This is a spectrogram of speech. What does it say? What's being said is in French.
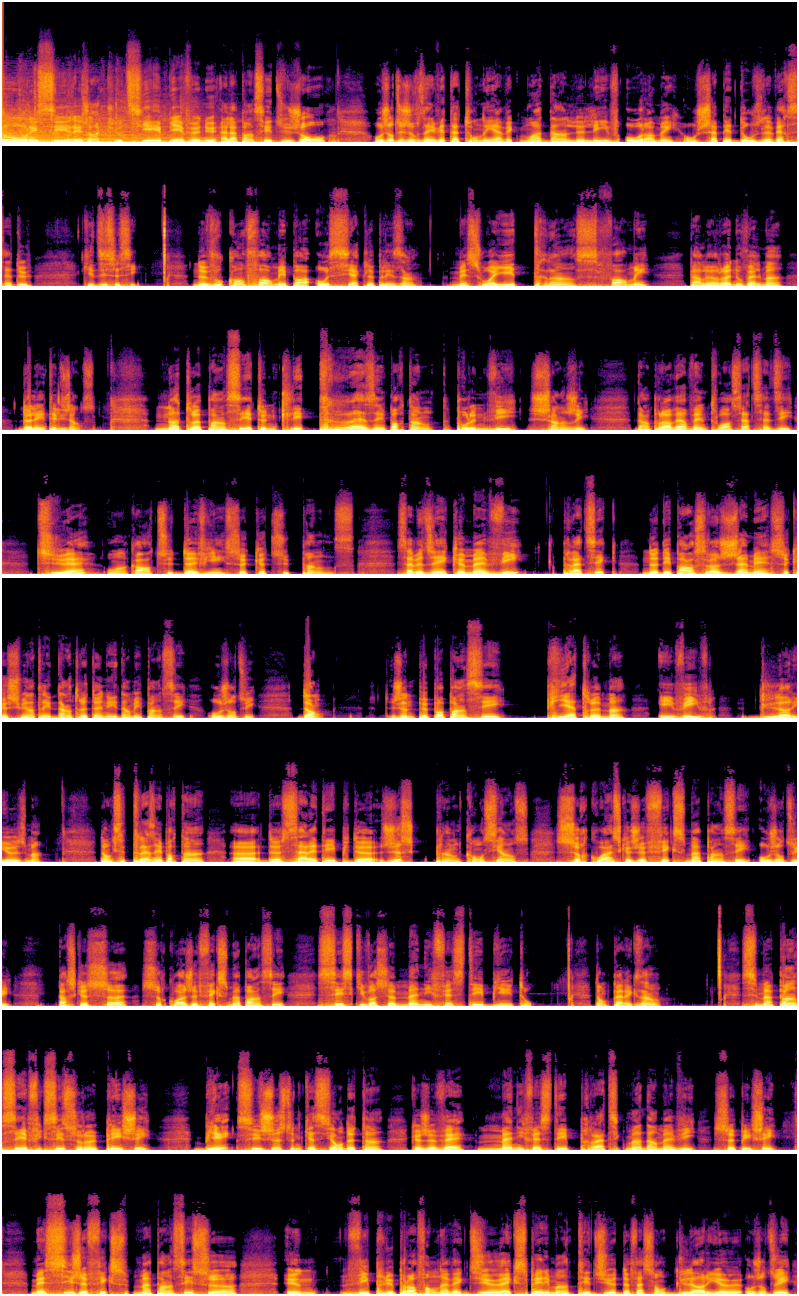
Bonjour, ici Régent Cloutier, bienvenue à la pensée du jour. Aujourd'hui, je vous invite à tourner avec moi dans le livre aux Romains, au chapitre 12, le verset 2, qui dit ceci. Ne vous conformez pas au siècle présent, mais soyez transformés par le renouvellement de l'intelligence. Notre pensée est une clé très importante pour une vie changée. Dans Proverbe 23, 7, ça dit Tu es, ou encore tu deviens ce que tu penses. Ça veut dire que ma vie pratique ne dépassera jamais ce que je suis en train d'entretenir dans mes pensées aujourd'hui. Donc, je ne peux pas penser piètrement et vivre glorieusement. Donc, c'est très important euh, de s'arrêter puis de juste prendre conscience sur quoi est-ce que je fixe ma pensée aujourd'hui. Parce que ce sur quoi je fixe ma pensée, c'est ce qui va se manifester bientôt. Donc, par exemple, si ma pensée est fixée sur un péché, bien, c'est juste une question de temps que je vais manifester pratiquement dans ma vie ce péché. Mais si je fixe ma pensée sur une vie plus profonde avec Dieu, expérimenter Dieu de façon glorieuse aujourd'hui,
